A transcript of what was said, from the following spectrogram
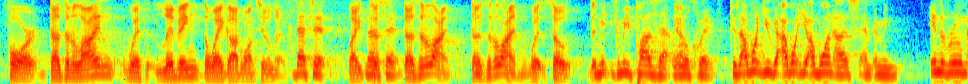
for does it align with living the way God wants you to live? That's it. Like, That's just it. does it align? Does it align? With, so, Can we, can we pause that Yeah. real quick? Because I want you, I want you, I want us. I mean, in the room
